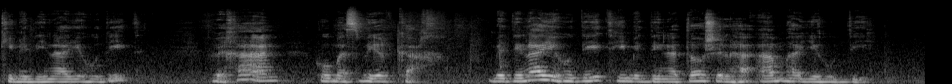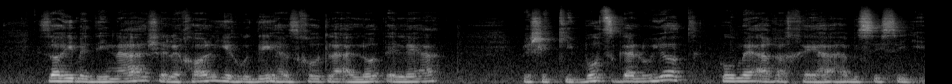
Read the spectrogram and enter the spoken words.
כמדינה יהודית? וכאן הוא מסביר כך: מדינה יהודית היא מדינתו של העם היהודי. זוהי מדינה שלכל יהודי הזכות לעלות אליה, ושקיבוץ גלויות הוא מערכיה הבסיסיים.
